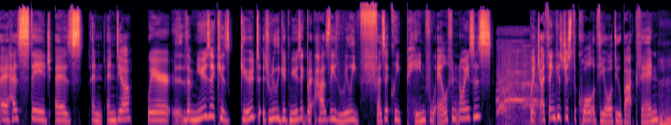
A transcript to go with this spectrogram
uh, his stage is in India, where the music is good. It's really good music, but it has these really physically painful elephant noises, which I think is just the quality of the audio back then.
